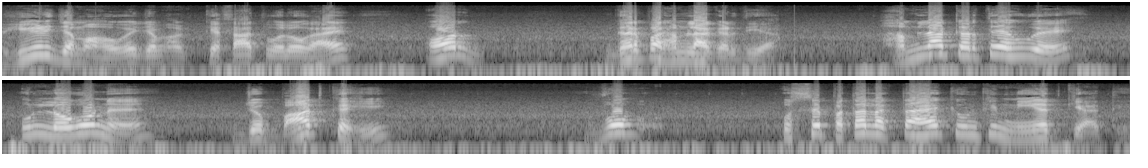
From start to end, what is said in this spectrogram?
भीड़ जमा हो गई जमा के साथ वो लोग आए और घर पर हमला कर दिया। हमला करते हुए उन लोगों ने जो बात कही वो उससे पता लगता है कि उनकी नीयत क्या थी।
